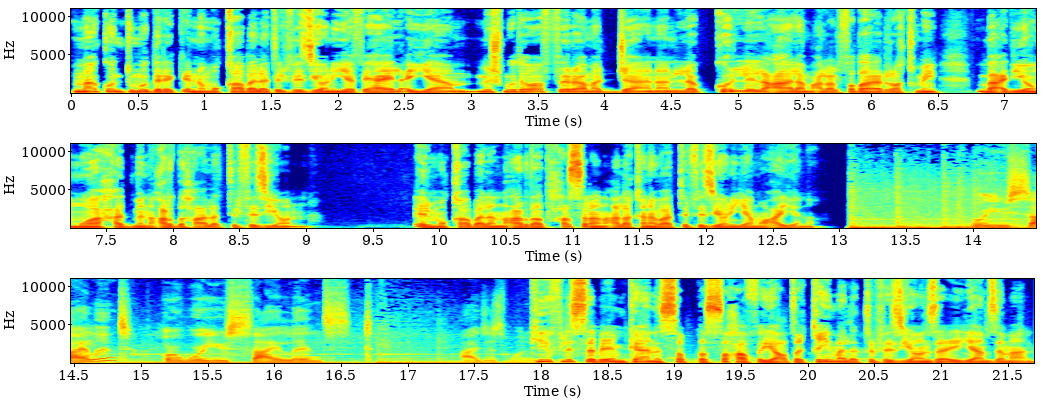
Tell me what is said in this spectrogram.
ما كنت مدرك إنه مقابلة تلفزيونية في هاي الأيام مش متوفرة مجانا لكل العالم على الفضاء الرقمي بعد يوم واحد من عرضها على التلفزيون. المقابلة انعرضت حصرا على قنوات تلفزيونية معينة. Were you silent? Or were you silenced? كيف لسه بإمكان السبق الصحفي يعطي قيمة للتلفزيون زي أيام زمان.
